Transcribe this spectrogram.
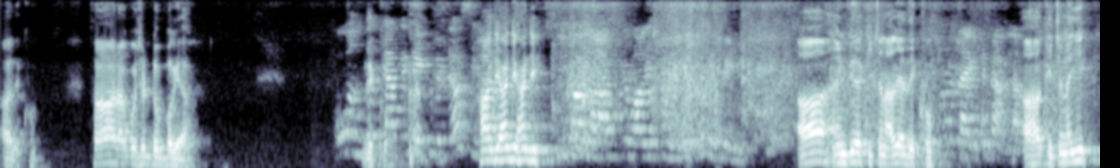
ਆ ਦੇਖੋ ਸਾਰਾ ਕੁਝ ਡੁੱਬ ਗਿਆ। ਦੇਖੋ। ਹਾਂਜੀ ਹਾਂਜੀ ਹਾਂਜੀ। ਆ ਐਂਟੀ ਦਾ ਕਿਚਨ ਆ ਗਿਆ ਦੇਖੋ। ਆਹ ਕਿਚਨ ਹੈ ਜੀ।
